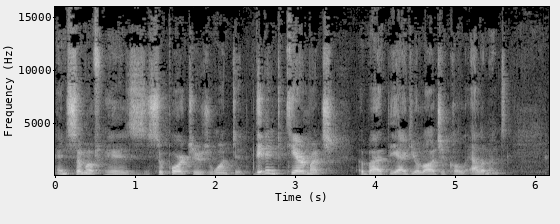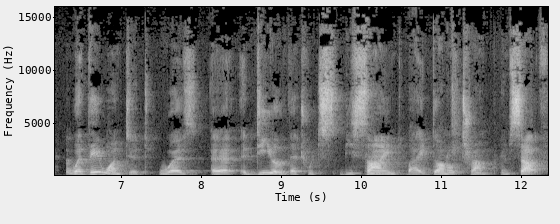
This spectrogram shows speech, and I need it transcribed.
and some of his supporters wanted, they didn't care much about the ideological element. What they wanted was a, a deal that would be signed by Donald Trump himself.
